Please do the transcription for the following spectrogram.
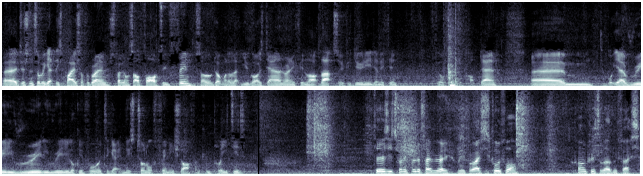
Uh, just until we get this place off the ground, spreading myself far too thin, so don't want to let you guys down or anything like that. So if you do need anything, feel free to pop down. Um, but yeah, really, really, really looking forward to getting this tunnel finished off and completed. Thursday, 23rd of February, Reefer Oasis Koi Farm. Concrete all over my face.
